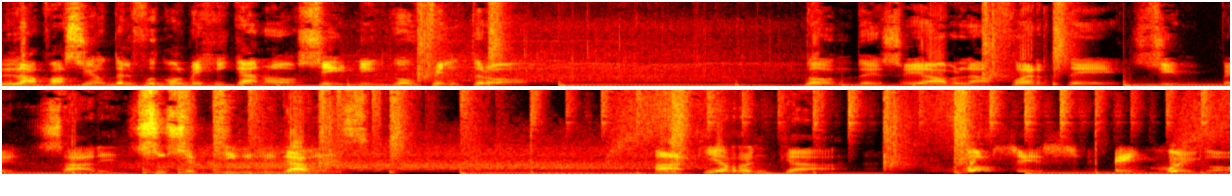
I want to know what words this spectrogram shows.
La pasión del fútbol mexicano sin ningún filtro. Donde se habla fuerte sin pensar en susceptibilidades. Aquí arranca Voces en Juego.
